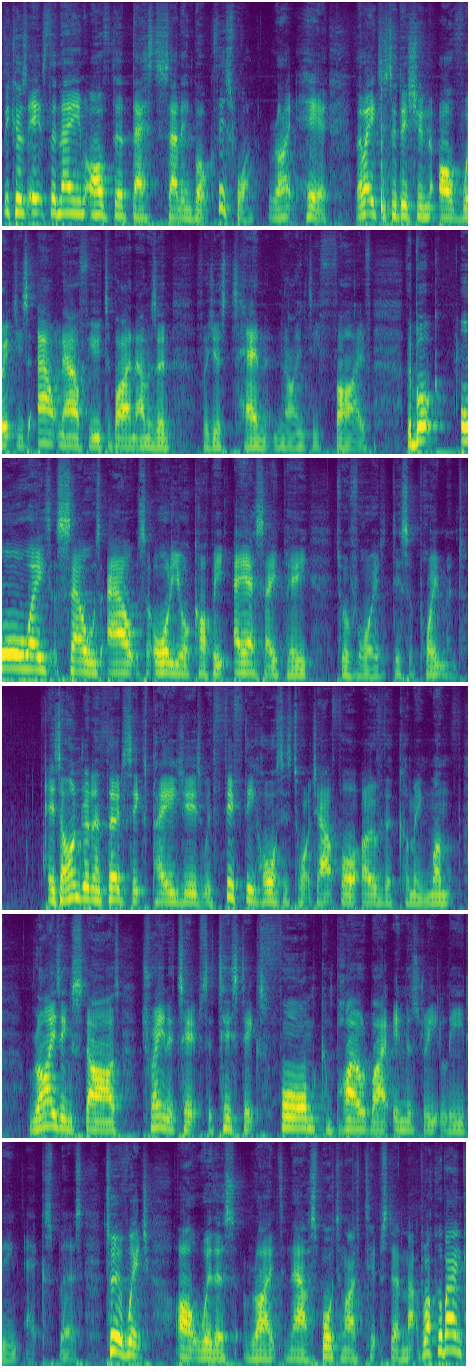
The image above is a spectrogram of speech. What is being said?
because it's the name of the best-selling book, this one right here, the latest edition of which is out now for you to buy on Amazon for just $10.95. The book always sells out, so order your copy ASAP to avoid disappointment. It's 136 pages with 50 horses to watch out for over the coming month rising stars, trainer tips, statistics, form compiled by industry leading experts, two of which are with us right now. Sporting Life tipster Matt Brocklebank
